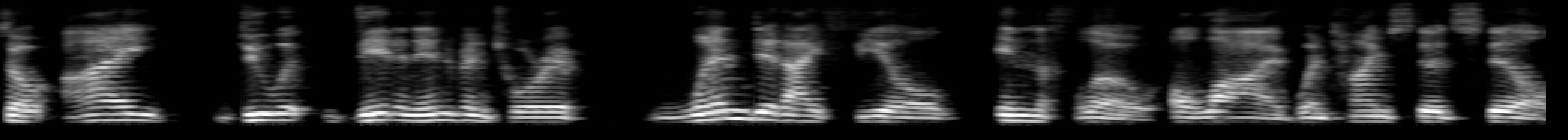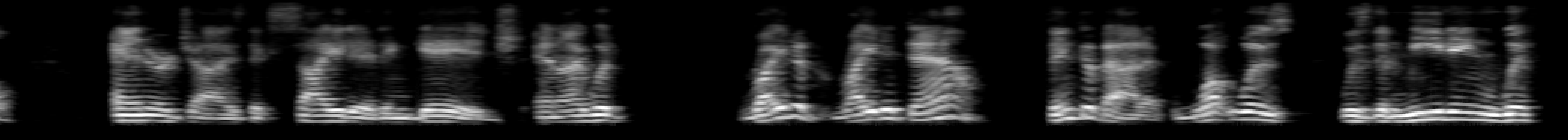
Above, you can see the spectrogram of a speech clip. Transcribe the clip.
so i do it did an inventory of when did i feel in the flow alive when time stood still energized excited engaged and i would write it write it down. Think about it. What was was the meeting with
